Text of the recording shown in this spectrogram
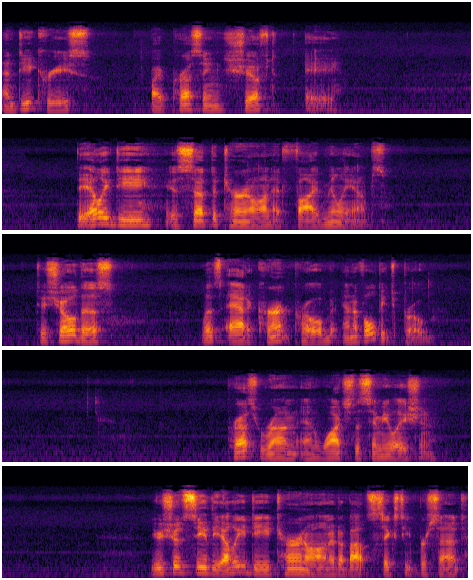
and decrease by pressing Shift A. The LED is set to turn on at 5 milliamps. To show this, let's add a current probe and a voltage probe. Press Run and watch the simulation. You should see the LED turn on at about 60%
